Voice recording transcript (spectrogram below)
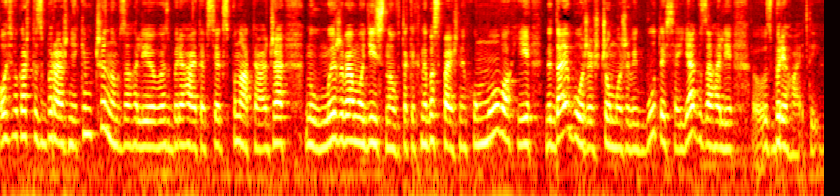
Ось ви кажете збереження. Яким чином взагалі ви зберігаєте всі експонати? Адже ну ми живемо дійсно в таких небезпечних умовах, і не дай Боже, що може відбутися, як взагалі е, зберігаєте їх?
